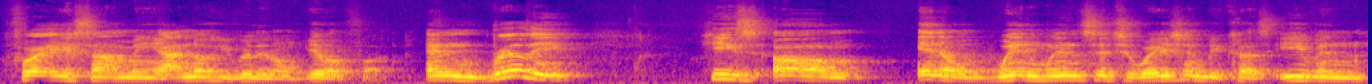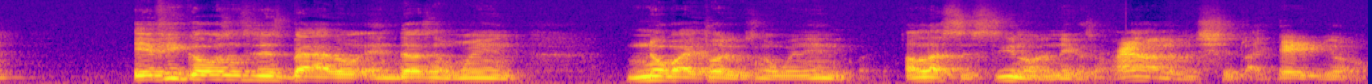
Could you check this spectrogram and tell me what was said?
for Ace Amin, I know he really don't give a fuck. And really, he's um, in a win-win situation because even if he goes into this battle and doesn't win, nobody thought he was gonna win anyway. Unless it's you know the niggas around him and shit like they you know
